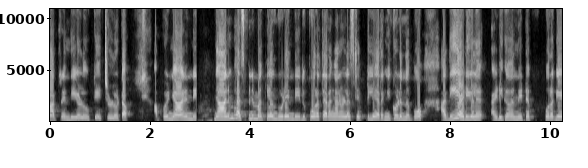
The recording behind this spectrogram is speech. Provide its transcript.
മാത്രം എന്ത് ചെയ്യുള്ളൂ കയറ്റുള്ളൂ കേട്ടോ അപ്പോൾ ഞാൻ എന്ത്? ഞാനും ഹസ്ബൻഡും മക്കളും കൂടെ എന്ത് ചെയ്തു? പുറത്തിറങ്ങാനുള്ള സ്റ്റെപ്പിൽ ഇറങ്ങിക്കൊടുന്നപ്പോ അതേ അടികൾ വന്നിട്ട് പുറകെ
